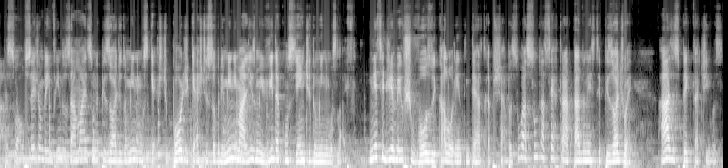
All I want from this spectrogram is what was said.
Olá pessoal, sejam bem-vindos a mais um episódio do Minimus Cast, o podcast sobre minimalismo e vida consciente do Minimus Life. E nesse dia meio chuvoso e calorento em terras capixabas, o assunto a ser tratado neste episódio é as expectativas.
